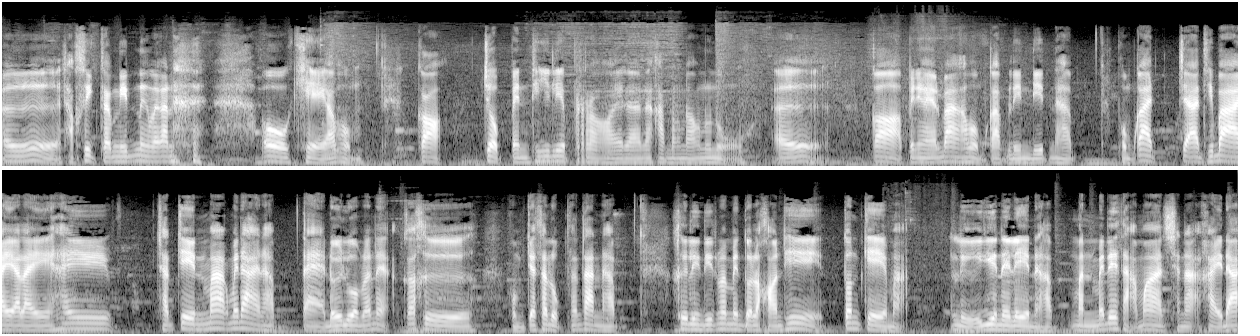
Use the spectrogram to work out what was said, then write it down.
เออท็อกซิกสักนิดนึงแล้วกัน โอเคครับผม ก็จบเป็นที่เรียบร้อยแล้วนะครับน้องๆหนูๆเออ ก็เป็นยังไงบ้างครับผมกับลินดิสนะครับ ผมก็จะอธิบายอะไรให้ชัดเจนมากไม่ได้นะครับ แต่โดยรวมแล้วเนี่ยก็คือผมจะสรุปสั้นๆนะครับ คือลินดิสมันเป็นตัวละครที่ต้นเกมอะ่ะหรือยืนในเลนนะครับ มันไม่ได้สามารถชนะใครได้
